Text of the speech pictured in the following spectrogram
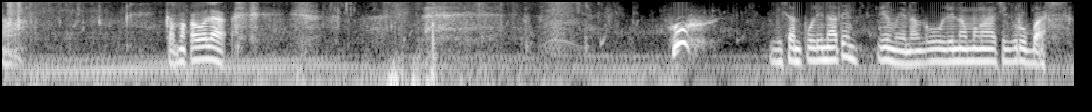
Ah. Kamakawala. Whew. Gisan puli natin. Yun, may naghuli ng mga siguro bus.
